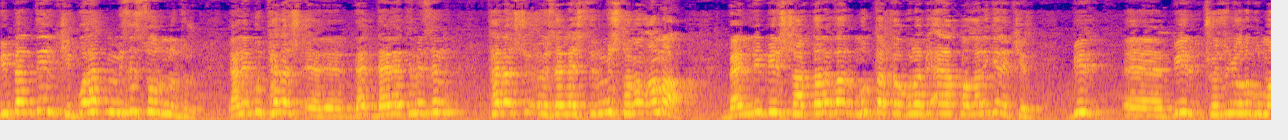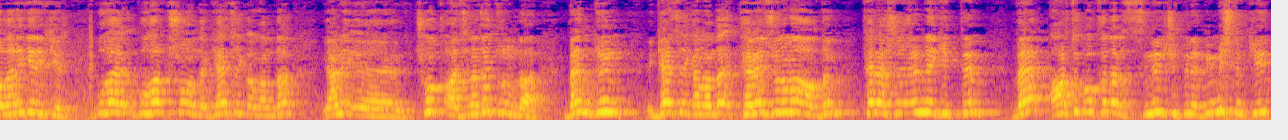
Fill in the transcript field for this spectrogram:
Bir ben değil ki bu hepimizin sorunudur. Yani bu telaş e, de- devletimizin telaşı özelleştirilmiş tamam ama belli bir şartları var. Mutlaka buna bir el atmaları gerekir. Bir e, bir çözüm yolu bulmaları gerekir. Bu bu halk şu anda gerçek anlamda yani e, çok acınacak durumda. Ben dün gerçek anlamda televizyonumu aldım. Telaşın önüne gittim ve artık o kadar sinir küpüne binmiştim ki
